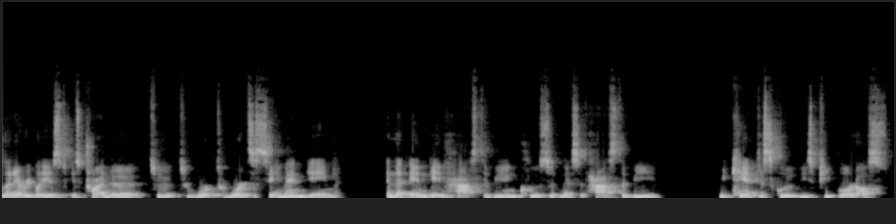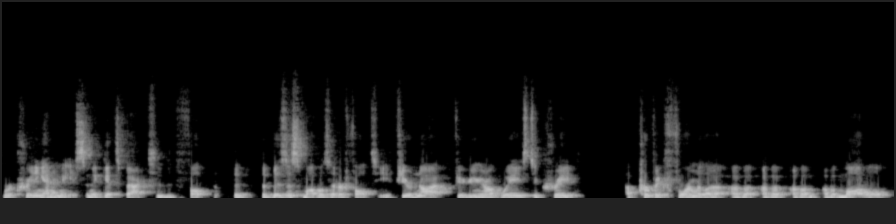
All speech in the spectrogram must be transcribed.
that everybody is, is trying to, to, to work towards the same end game? And that end game has to be inclusiveness. It has to be we can't exclude these people or else we're creating enemies. And it gets back to the default the, the business models that are faulty. If you're not figuring out ways to create a perfect formula of a, of a, of a, of a model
